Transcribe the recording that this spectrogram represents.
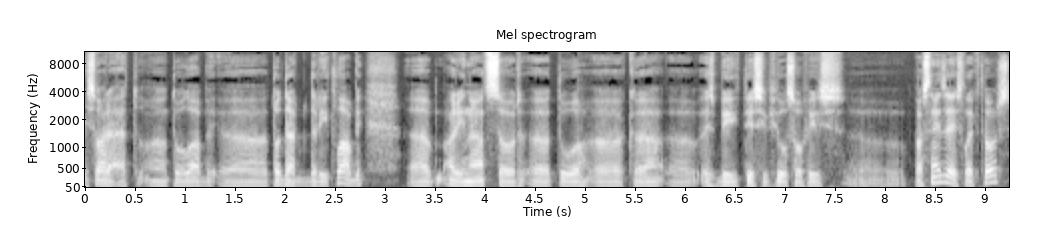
es varētu eh, to, labi, eh, to darbu darīt labi. Arī nāca caur to, ka es biju tiesību filozofijas pasniedzējs, lektors.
